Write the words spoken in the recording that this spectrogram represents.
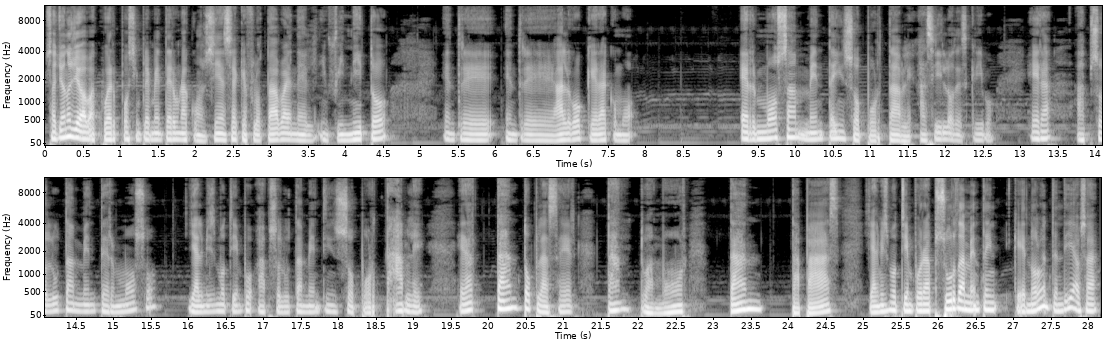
o sea, yo no llevaba cuerpo, simplemente era una conciencia que flotaba en el infinito entre, entre algo que era como hermosamente insoportable, así lo describo. Era absolutamente hermoso y al mismo tiempo absolutamente insoportable. Era tanto placer, tanto amor, tanta paz y al mismo tiempo era absurdamente que no lo entendía. O sea,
